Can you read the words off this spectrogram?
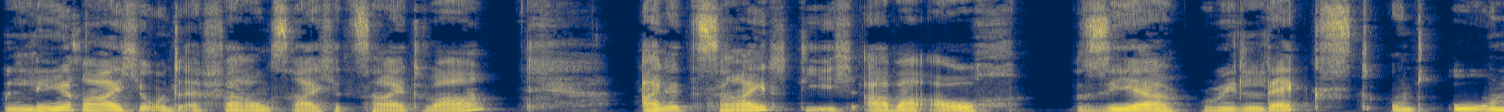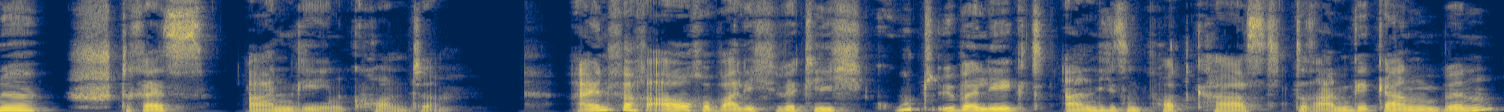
lehrreiche und erfahrungsreiche Zeit war. Eine Zeit, die ich aber auch sehr relaxed und ohne Stress angehen konnte. Einfach auch, weil ich wirklich gut überlegt an diesem Podcast drangegangen bin,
